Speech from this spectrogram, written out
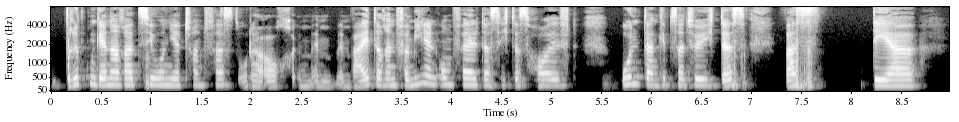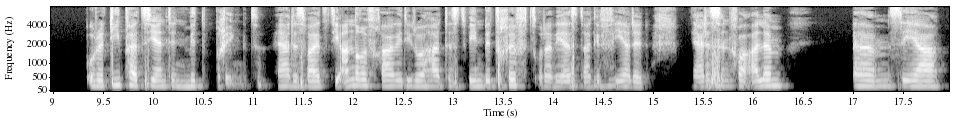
dritten Generation jetzt schon fast oder auch im, im, im weiteren Familienumfeld, dass sich das häuft. Und dann gibt's natürlich das, was der oder die Patientin mitbringt. Ja, das war jetzt die andere Frage, die du hattest, wen betrifft's oder wer ist da mhm. gefährdet? Ja, das sind vor allem ähm, sehr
